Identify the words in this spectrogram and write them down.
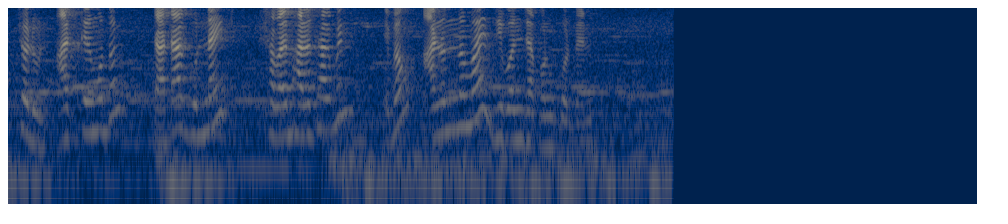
চলুন, আজকের মতন টাটা, গুড নাইট। সবাই ভালো থাকবেন এবং আনন্দময় জীবনযাপন করবেন।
